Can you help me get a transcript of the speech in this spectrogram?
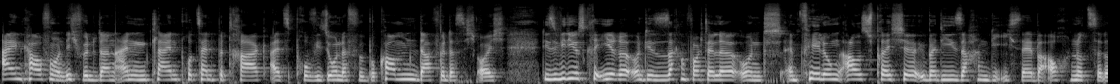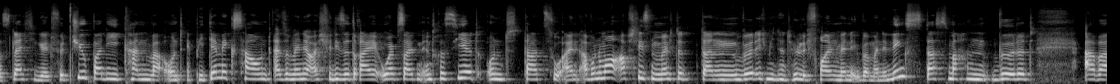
einkaufen und ich würde dann einen kleinen Prozentbetrag als Provision dafür bekommen, dafür, dass ich euch diese Videos kreiere und diese Sachen vorstelle und Empfehlungen ausspreche über die Sachen, die ich selber auch nutze. Das gleiche gilt für TubeBuddy, Canva und Epidemic Sound. Also wenn ihr euch für diese drei Webseiten interessiert und dazu ein Abonnement abschließen möchtet, dann würde ich mich natürlich freuen, wenn ihr über meine Links das machen würdet. Aber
